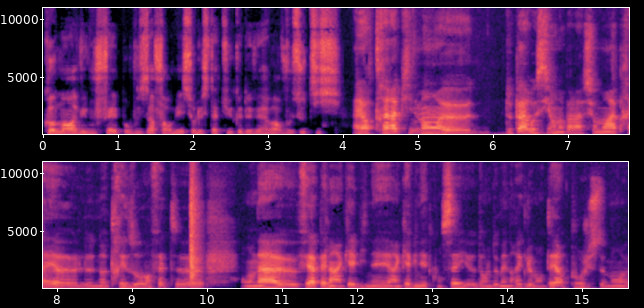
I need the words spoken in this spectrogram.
Comment avez-vous fait pour vous informer sur le statut que devaient avoir vos outils? Alors très rapidement, euh, de part aussi, on en parlera sûrement après, euh, notre réseau, en fait, euh, on a fait appel à un cabinet, un cabinet de conseil dans le domaine réglementaire pour justement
